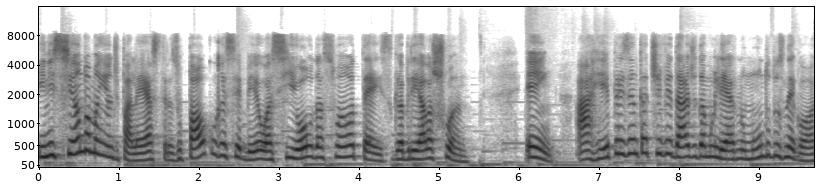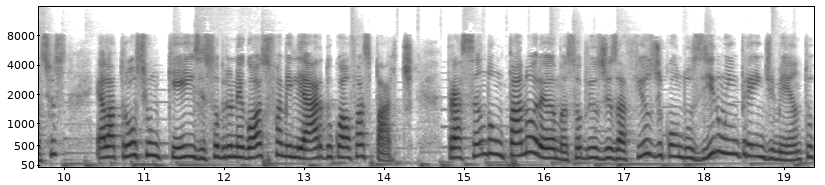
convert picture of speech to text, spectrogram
Iniciando a manhã de palestras, o palco recebeu a CEO da Swan Hotéis, Gabriela Schwan. Em a representatividade da mulher no mundo dos negócios, ela trouxe um case sobre o negócio familiar do qual faz parte, traçando um panorama sobre os desafios de conduzir um empreendimento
